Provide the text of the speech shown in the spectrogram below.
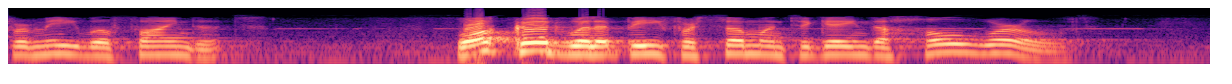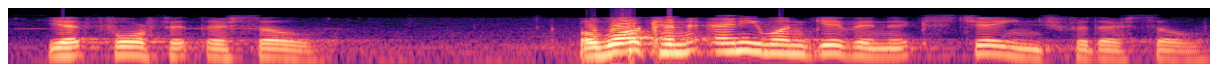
for me will find it. What good will it be for someone to gain the whole world, yet forfeit their soul? Or what can anyone give in exchange for their soul?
